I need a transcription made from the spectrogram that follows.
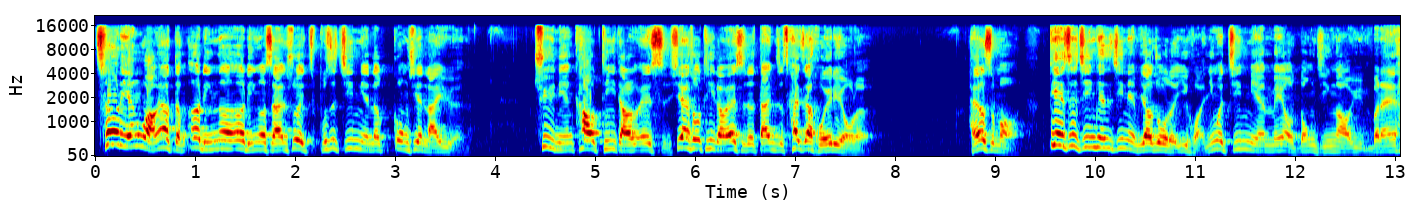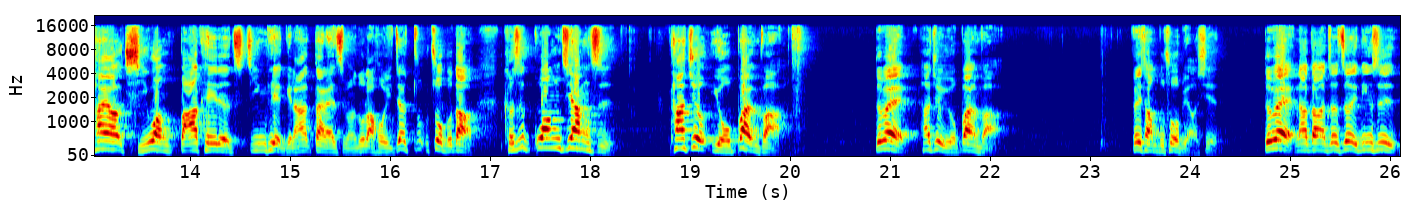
车联网要等二零二二零二三，所以不是今年的贡献来源。去年靠 TWS，现在说 TWS 的单子开始在回流了。还有什么？电视晶片是今年比较弱的一环，因为今年没有东京奥运，本来他要期望八 K 的晶片给他带来什么多大获益，这做做不到。可是光这样子，他就有办法，对不对？他就有办法，非常不错表现，对不对？那当然，这这一定是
